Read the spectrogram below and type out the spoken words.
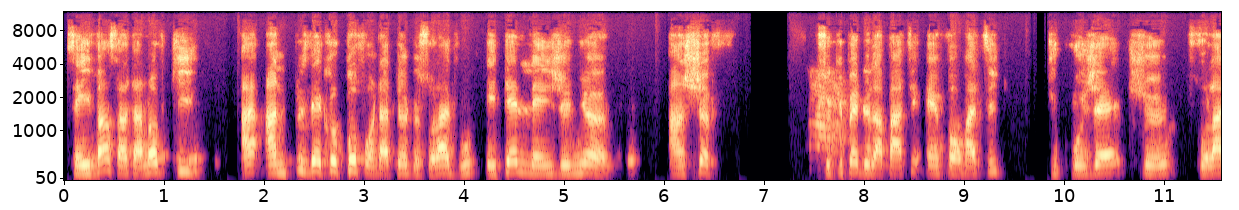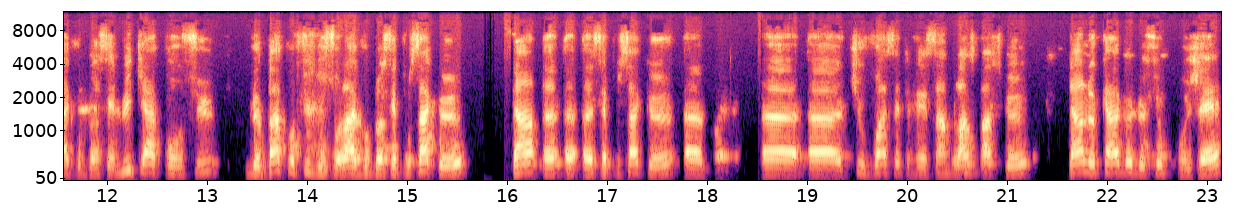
C'est Ivan Saltanov qui, en plus d'être cofondateur de Solar Group, était l'ingénieur en chef, s'occupait de la partie informatique du projet chez Solar Group. C'est lui qui a conçu le back-office de Solar Group. C'est pour ça que, euh, euh, euh c'est pour ça que tu vois cette ressemblance parce que dans le cadre de ce projet,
